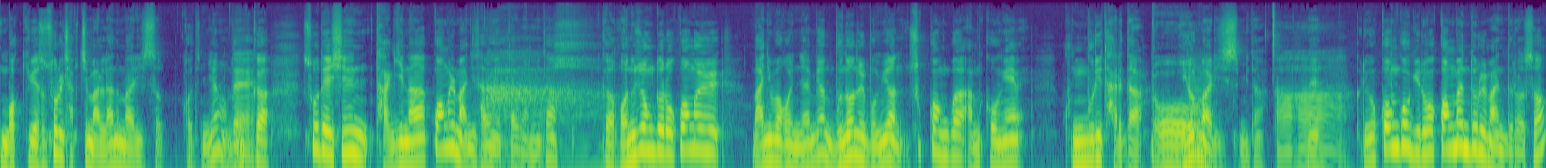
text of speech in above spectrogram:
먹기 위해서 소를 잡지 말라는 말이 있었거든요. 네. 그러니까 소 대신 닭이나 꿩을 많이 사용했다고 합니다. 그러니까 어느 정도로 꿩을 많이 먹었냐면 문헌을 보면 숙꿩과 암꿩의 국물이 다르다 오. 이런 말이 있습니다. 아하. 네. 그리고 꿩고기로 꿩만두를 만들어서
